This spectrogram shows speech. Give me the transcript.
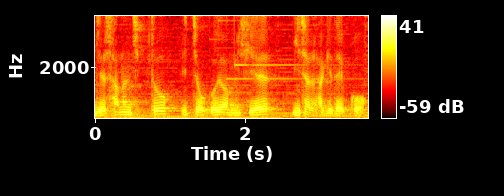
이제 사는 집도 이쪽 의왕시에 이사를 하게 됐고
